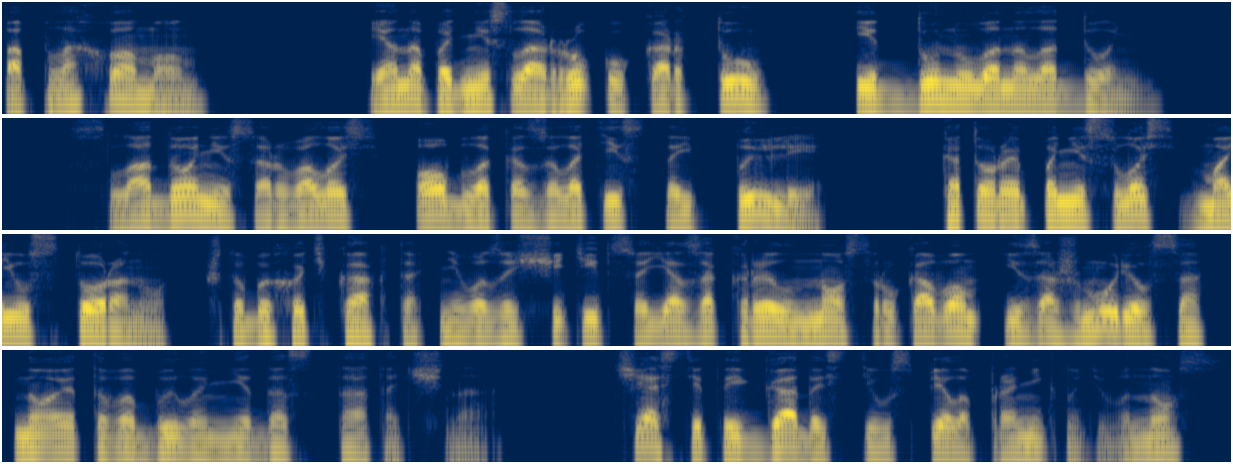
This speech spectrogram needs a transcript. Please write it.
по-плохому. И она поднесла руку к рту и дунула на ладонь. С ладони сорвалось облако золотистой пыли, которое понеслось в мою сторону. Чтобы хоть как-то от него защититься, я закрыл нос рукавом и зажмурился, но этого было недостаточно. Часть этой гадости успела проникнуть в нос.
